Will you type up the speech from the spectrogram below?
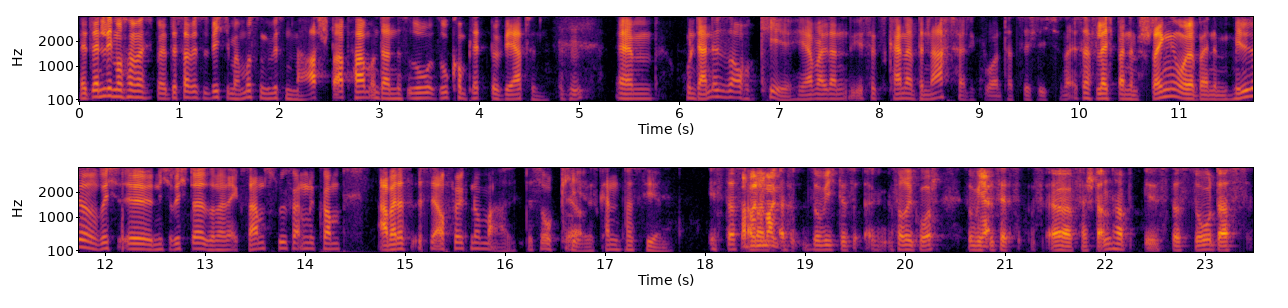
letztendlich muss man, deshalb ist es wichtig, man muss einen gewissen Maßstab haben und dann so, so komplett bewerten. Mhm. Ähm, und dann ist es auch okay, ja, weil dann ist jetzt keiner benachteiligt worden tatsächlich. Dann ist er vielleicht bei einem strengen oder bei einem milderen, Richt äh, nicht Richter, sondern Examensprüfer angekommen. Aber das ist ja auch völlig normal. Das ist okay, ja. das kann passieren. Ist das aber, aber also, so wie ich das, äh, sorry Kursch, so wie ja. ich das jetzt äh, verstanden habe, ist das so, dass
